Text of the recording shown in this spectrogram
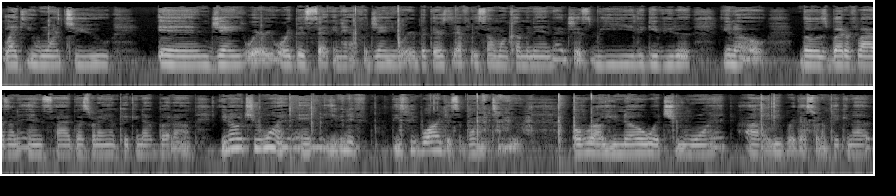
like you want to in January or this second half of January. But there's definitely someone coming in that just really give you the, you know, those butterflies on the inside. That's what I am picking up. But um, you know what you want. And even if these people aren't disappointed to you, overall, you know what you want. Uh, Libra, that's what I'm picking up.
